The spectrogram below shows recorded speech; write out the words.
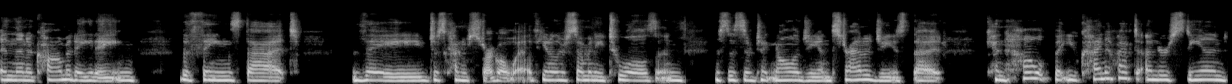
and then accommodating the things that they just kind of struggle with. You know, there's so many tools and assistive technology and strategies that can help, but you kind of have to understand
